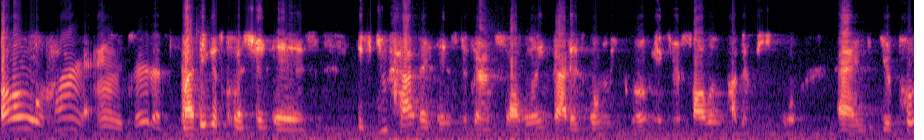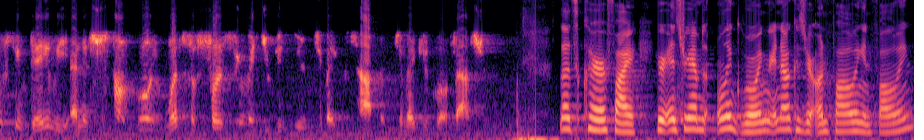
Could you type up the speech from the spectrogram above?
Oh, hi, uh, Jada. My biggest question is, if you have an Instagram following that is only growing if you're following other people, and you're posting daily and it's just not growing, what's the first thing that you can do to make this happen, to make it grow faster? Let's clarify. Your Instagram's only growing right now because you're unfollowing and following.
